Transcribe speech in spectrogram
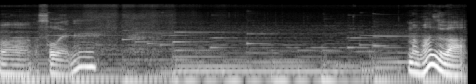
まあそうやね。まあまずは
